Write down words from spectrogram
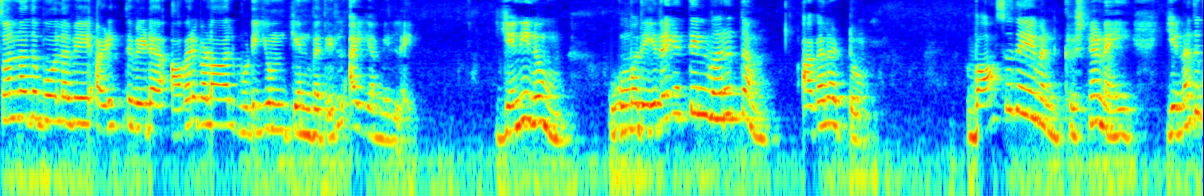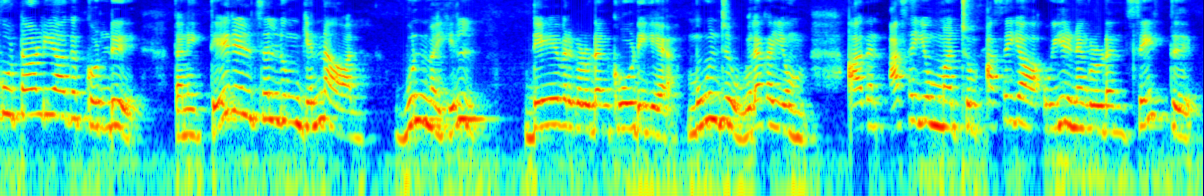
சொன்னது போலவே அழித்துவிட அவர்களால் முடியும் என்பதில் ஐயமில்லை. எனினும் உமது இதயத்தின் வருத்தம் அகலட்டும். வாசுதேவன் கிருஷ்ணனை எனது கூட்டாளியாக கொண்டு தன்னை தேரில் செல்லும் என்னால் உண்மையில் தேவர்களுடன் கூடிய மூன்று உலகையும் அதன் அசையும் மற்றும் அசையா உயிரினங்களுடன் சேர்த்து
